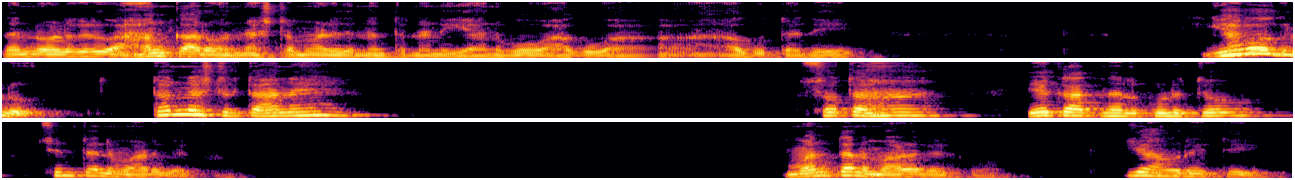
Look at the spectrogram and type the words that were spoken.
ನನ್ನ ಒಳಗಡೆ ಇರುವ ಅಹಂಕಾರವನ್ನು ನಷ್ಟ ಮಾಡಿದ ನಂತರ ನನಗೆ ಅನುಭವ ಆಗುವ, ಆಗುತ್ತದೆ. ಯಾವಾಗಲೂ ತನ್ನಷ್ಟು ತಾನೇ ಸ್ವತಃ ಏಕಾತ್ನಲ್ಲಿ ಕುಳಿತು ಚಿಂತನೆ ಮಾಡಬೇಕು. ಮಂಥನ ಮಾಡಬೇಕು. ಯಾವ ರೀತಿ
